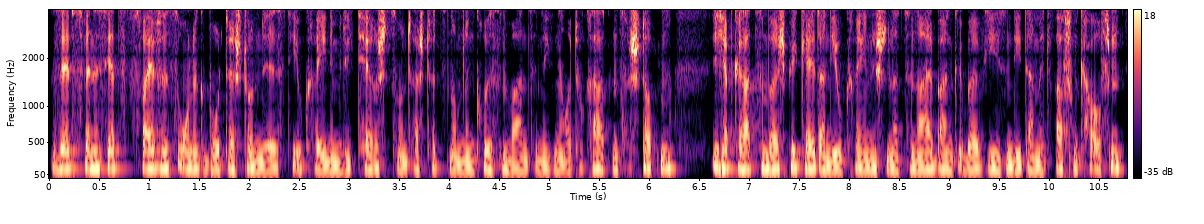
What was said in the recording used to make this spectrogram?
Selbst wenn es jetzt zweifelsohne Gebot der Stunde ist, die Ukraine militärisch zu unterstützen, um einen größenwahnsinnigen Autokraten zu stoppen. Ich habe gerade zum Beispiel Geld an die ukrainische Nationalbank überwiesen, die damit Waffen kaufen.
